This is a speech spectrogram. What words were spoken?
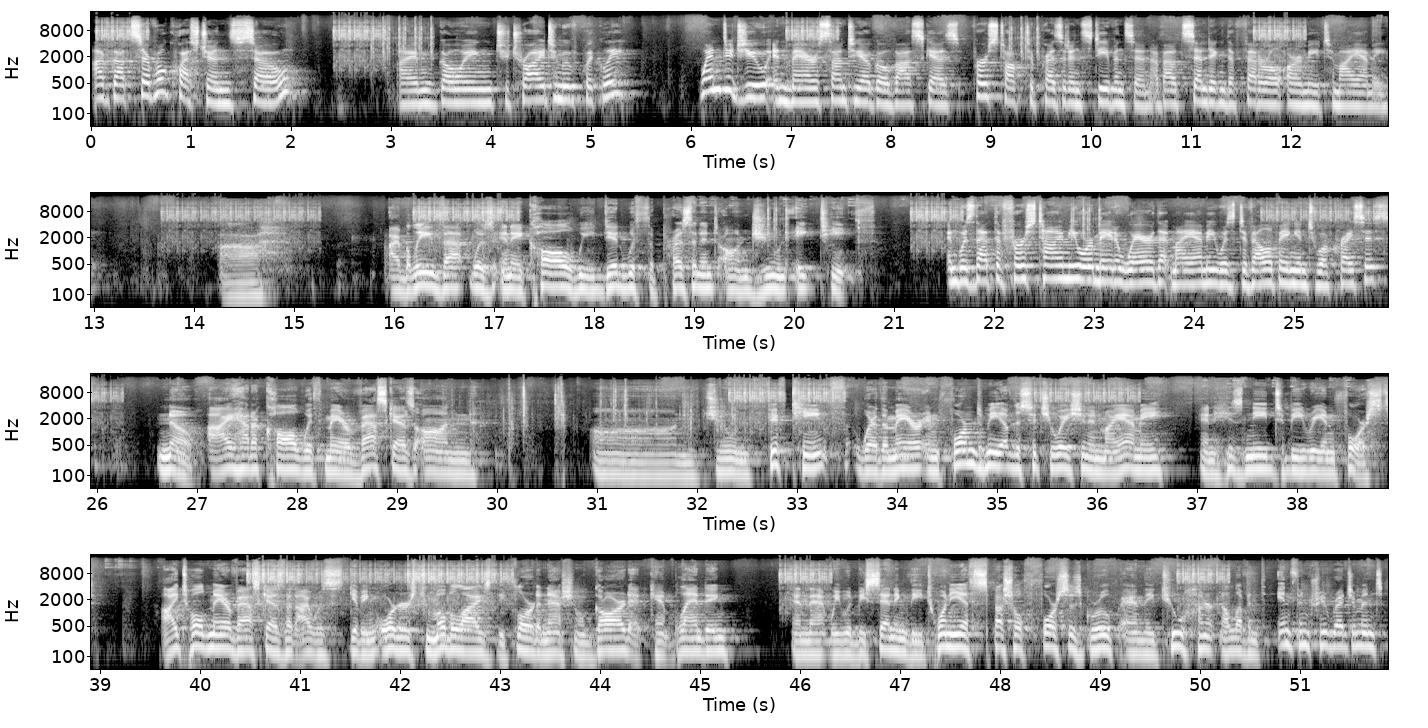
I've got several questions, so I'm going to try to move quickly. When did you and Mayor Santiago Vasquez first talk to President Stevenson about sending the federal army to Miami? Uh, I believe that was in a call we did with the president on June 18th. And was that the first time you were made aware that Miami was developing into a crisis? No, I had a call with Mayor Vasquez on on June 15th, where the mayor informed me of the situation in Miami and his need to be reinforced. I told Mayor Vasquez that I was giving orders to mobilize the Florida National Guard at Camp Blanding and that we would be sending the 20th Special Forces Group and the 211th Infantry Regiment,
